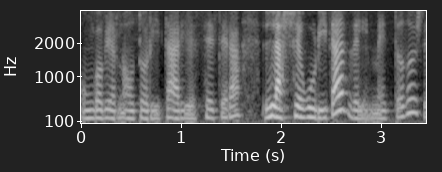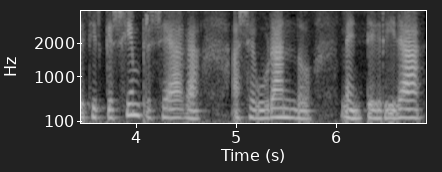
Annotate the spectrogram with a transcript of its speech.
un gobierno autoritario, etcétera, la seguridad del método, es decir, que siempre se haga asegurando la integridad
